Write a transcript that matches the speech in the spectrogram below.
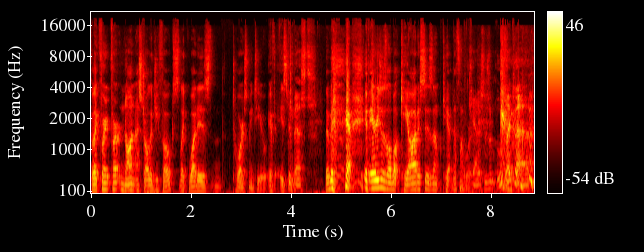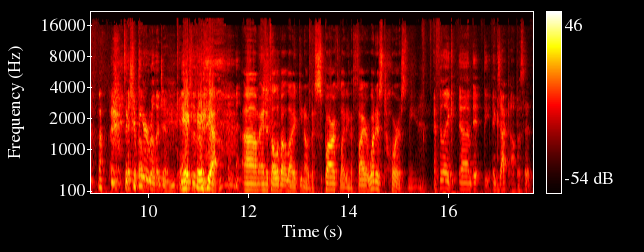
Like for for non astrology folks, like what is Taurus mean to you? If is the best Yeah. if Aries is all about chaoticism, cha- that's not a word. chaoticism. Ooh, like that. that should be your religion. Yeah, Chaoticism. yeah. Um, and it's all about like you know the spark, lighting the fire. What does Taurus mean? I feel like um, it, the exact opposite.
